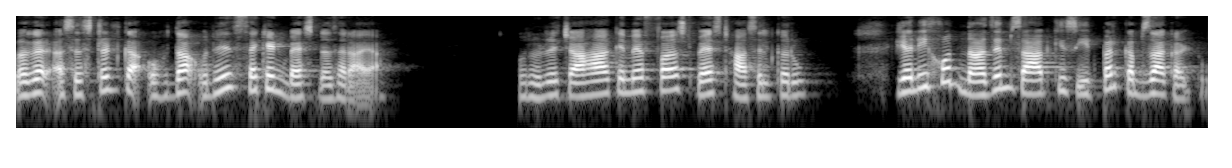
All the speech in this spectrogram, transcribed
مگر اسسٹنٹ کا عہدہ انہیں سیکنڈ بیسٹ نظر آیا۔ انہوں نے چاہا کہ میں فرسٹ بیسٹ حاصل کروں یعنی خود ناظم صاحب کی سیٹ پر قبضہ کر لوں۔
